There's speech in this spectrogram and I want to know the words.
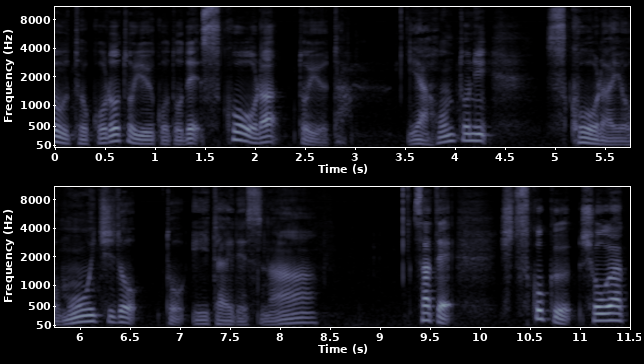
うところということでスコーラというた。いや本当にスコーラよ。もう一度と言いたいですな。さてしつこく小学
